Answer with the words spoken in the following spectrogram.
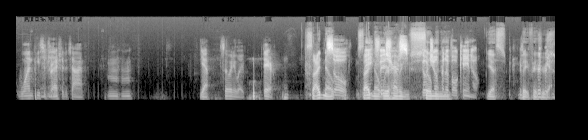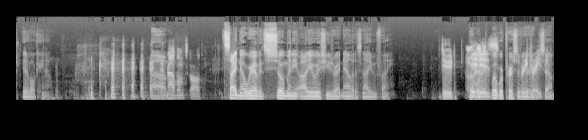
one piece Mhm. of trash at a time. Mm-hmm. Yeah. So anyway, there. Side note. so, side bait note. We're fishers, having go so jump many. in a volcano. yes, bait fishers Yeah. in a volcano. Um, Problem solved. side note: We're having so many audio issues right now that it's not even funny. Dude, Oh, it but, we're, is. but we're persevering. crazy. So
